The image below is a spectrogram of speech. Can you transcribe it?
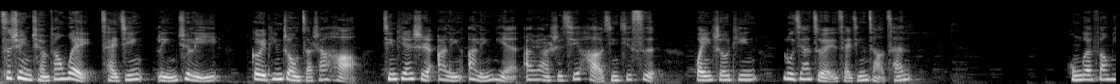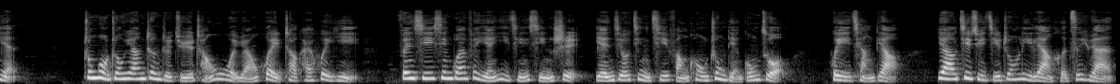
资讯全方位，财经零距离。各位听众，早上好！今天是二零二零年二月二十七号，星期四。欢迎收听陆家嘴财经早餐。宏观方面，中共中央政治局常务委员会召开会议，分析新冠肺炎疫情形势，研究近期防控重点工作。会议强调，要继续集中力量和资源，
